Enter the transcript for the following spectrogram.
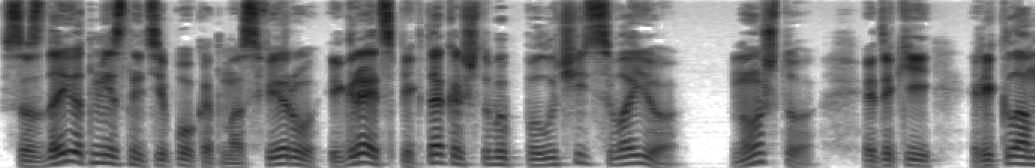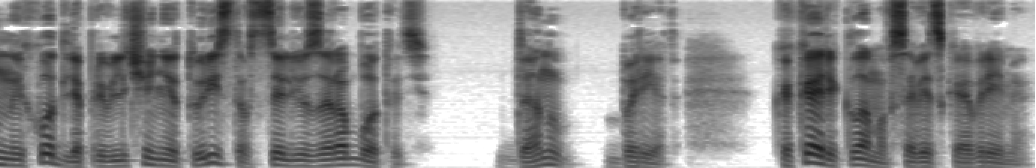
Создает местный типок атмосферу, играет спектакль, чтобы получить свое. Ну а что? Этакий рекламный ход для привлечения туристов с целью заработать. Да ну, бред. Какая реклама в советское время?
